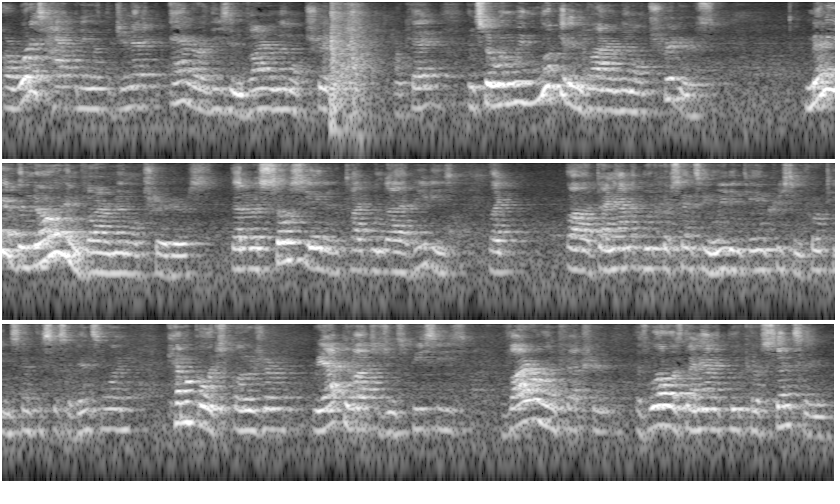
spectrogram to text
are what is happening with the genetic and are these environmental triggers. Okay? And so when we look at environmental triggers, many of the known environmental triggers that are associated with type 1 diabetes, like uh, dynamic glucose sensing leading to increasing protein synthesis of insulin, chemical exposure, reactive oxygen species, viral infection, as well as dynamic glucose sensing,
